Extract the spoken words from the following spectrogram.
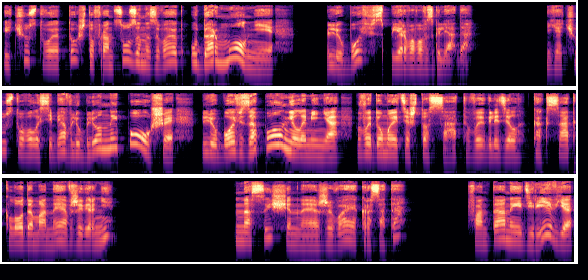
и чувствуя то, что французы называют «удар молнии», любовь с первого взгляда. Я чувствовала себя влюбленной по уши. Любовь заполнила меня. Вы думаете, что сад выглядел как сад Клода Мане в Живерни? Насыщенная живая красота? Фонтаны и деревья,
